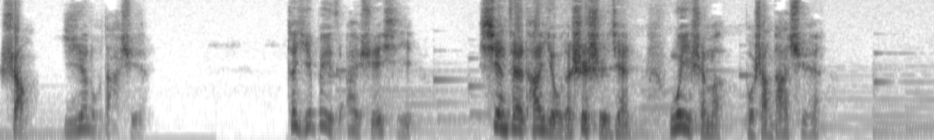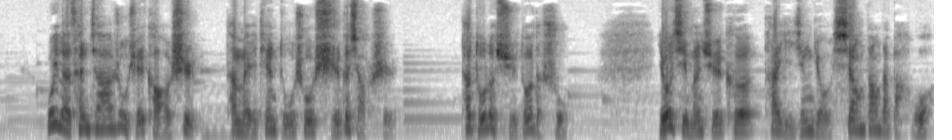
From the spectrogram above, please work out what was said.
上耶鲁大学。他一辈子爱学习，现在他有的是时间，为什么不上大学？为了参加入学考试。他每天读书十个小时，他读了许多的书，有几门学科他已经有相当的把握。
